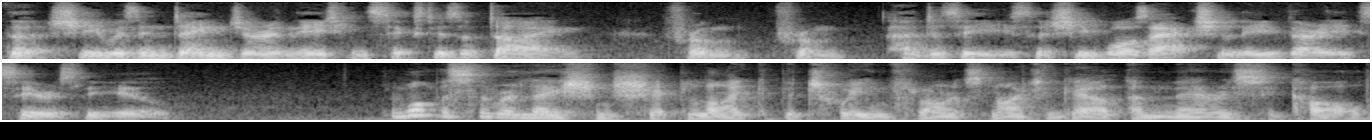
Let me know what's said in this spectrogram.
that she was in danger in the 1860s of dying from, from her disease, that she was actually very seriously ill. What was the relationship like between Florence Nightingale and Mary Seacole?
